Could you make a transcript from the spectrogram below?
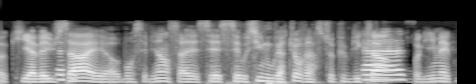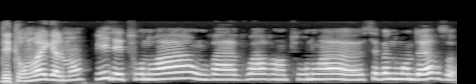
ouais. qui avait eu ça et euh, bon c'est bien, ça c'est aussi une ouverture vers ce public-là Euh. Des tournois également? Oui, des tournois. On va avoir un tournoi euh, Seven Wonders,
